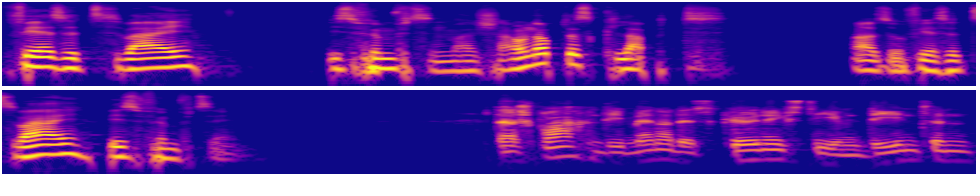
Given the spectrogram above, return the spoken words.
Verse 2 bis 15. Mal schauen, ob das klappt. Also Verse 2 bis 15. Da sprachen die Männer des Königs, die ihm dienten,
